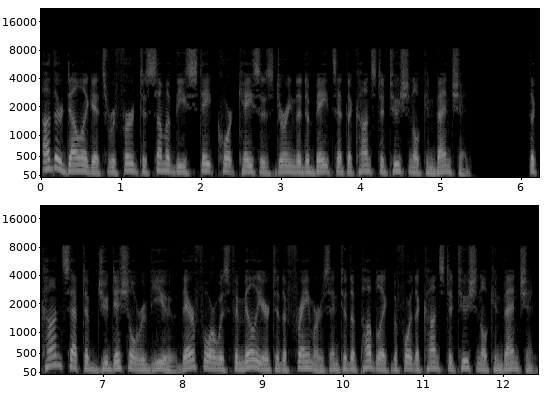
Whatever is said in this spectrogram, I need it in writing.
Other delegates referred to some of these state court cases during the debates at the Constitutional Convention. The concept of judicial review therefore was familiar to the framers and to the public before the Constitutional Convention.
